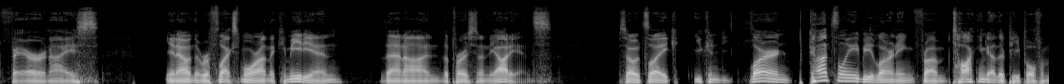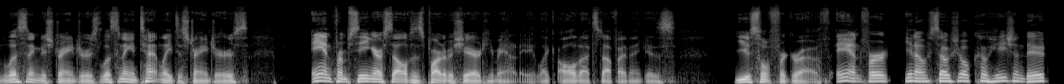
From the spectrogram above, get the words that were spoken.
fair or nice, you know, and it reflects more on the comedian than on the person in the audience. So it's like you can learn, constantly be learning from talking to other people, from listening to strangers, listening intently to strangers, and from seeing ourselves as part of a shared humanity. Like all that stuff, I think is useful for growth and for, you know, social cohesion, dude.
